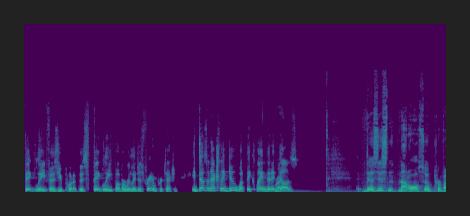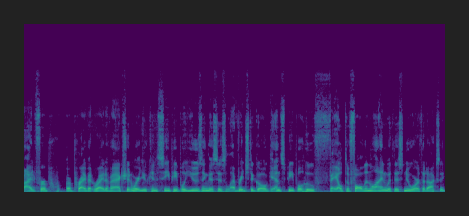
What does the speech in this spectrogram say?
fig leaf, as you put it, this fig leaf of a religious freedom protection. It doesn't actually do what they claim that it right. does. Does this not also provide for a, private right of action where you can see people using this as leverage to go against people who fail to fall in line with this new orthodoxy?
